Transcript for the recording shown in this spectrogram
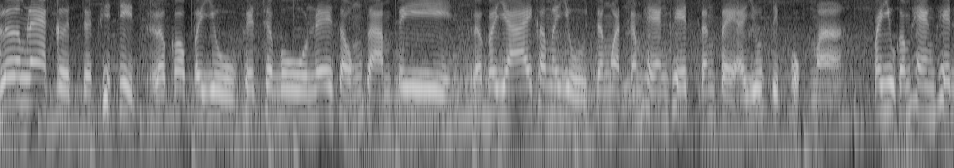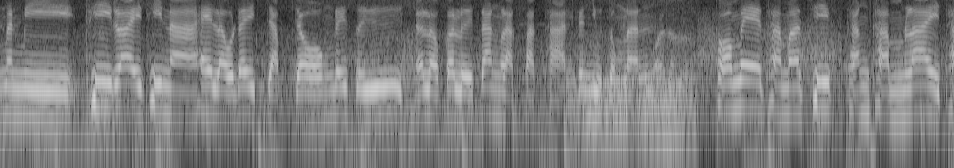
เริ่มแรกเกิดจากพิจิตรแล้วก็ไปอยู่เพชรบูรณ์ได้สองสามปี แล้วก็ย้ายเข้ามาอยู่จังหวัดกำแพงเพชรตั้งแต่อายุ 16 มา ไปอยู่กำแพงเพชรมันมีที่ไร่ที่นาให้เราได้จับจองได้ซื้อ แล้วเราก็เลยตั้งหลักปักฐานกันอยู่ตรงนั้น พ่อแม่ทำอาชีพทั้งทำไร่ท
